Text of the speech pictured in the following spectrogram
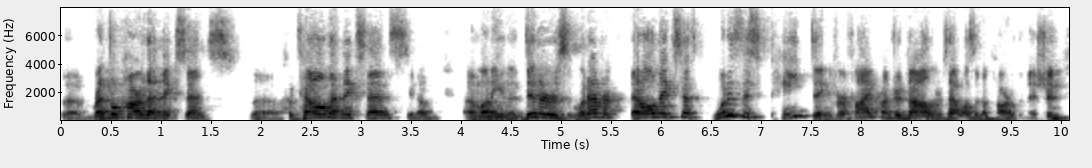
the rental car that makes sense. The hotel that makes sense. You know, uh, money, the dinners and whatever that all makes sense. What is this painting for five hundred dollars? That wasn't a part of the mission.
